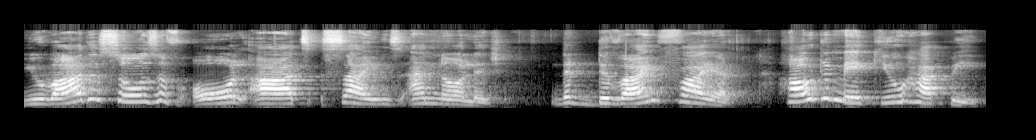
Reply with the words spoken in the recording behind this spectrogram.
You are the source of all arts, science, and knowledge, the divine fire. How to make you happy?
